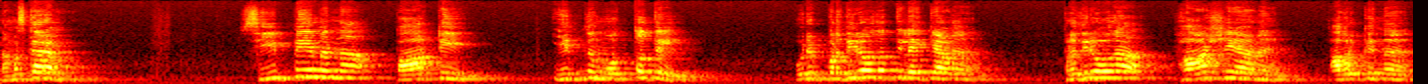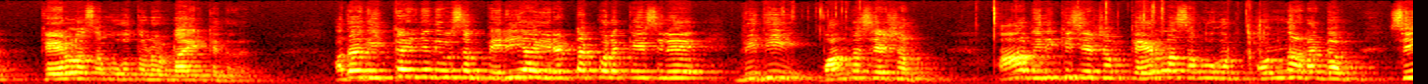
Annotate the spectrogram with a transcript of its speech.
നമസ്കാരം. സി പി എം എന്ന പാർട്ടി ഇന്ന് മൊത്തത്തിൽ ഒരു പ്രതിരോധത്തിലേക്കാണ് പ്രതിരോധ ഭാഷയാണ് അവർക്കിന്ന് കേരള സമൂഹത്തോട് ഉണ്ടായിരിക്കുന്നത്. അതായത് ഇക്കഴിഞ്ഞ ദിവസം പെരിയ ഇരട്ടക്കൊലക്കേസിലെ വിധി വന്ന ശേഷം ആ വിധിക്ക് ശേഷം കേരള സമൂഹം ഒന്നടങ്കം സി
